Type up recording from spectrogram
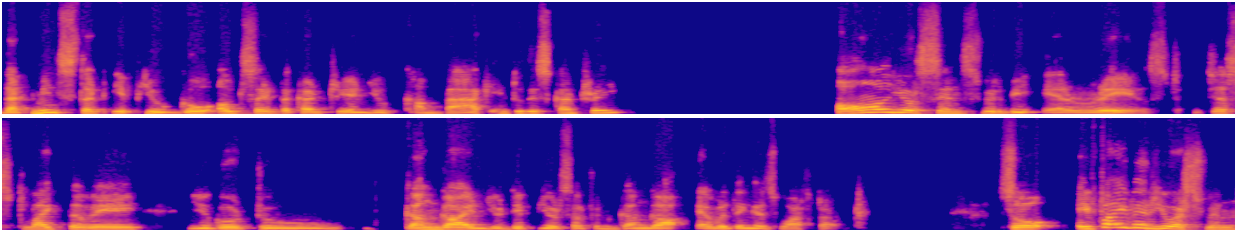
That means that if you go outside the country and you come back into this country, all your sins will be erased, just like the way you go to Ganga and you dip yourself in Ganga, everything is washed out. So if I were you, Ashwin,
